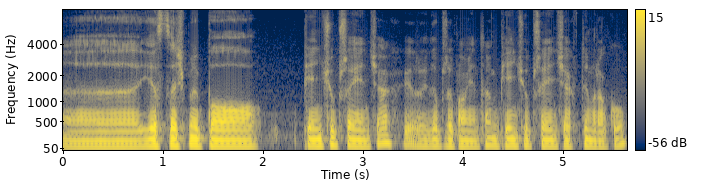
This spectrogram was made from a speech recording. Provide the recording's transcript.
E, Jesteśmy po pięciu przejęciach, jeżeli dobrze pamiętam, pięciu przejęciach w tym roku.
